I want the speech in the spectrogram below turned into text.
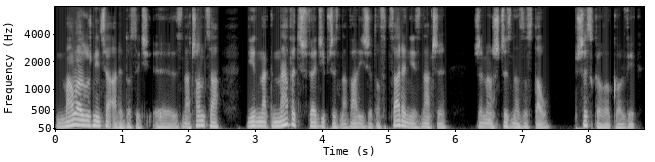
Mała różnica, ale dosyć yy, znacząca, jednak nawet Szwedzi przyznawali, że to wcale nie znaczy, że mężczyzna został przez kogokolwiek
